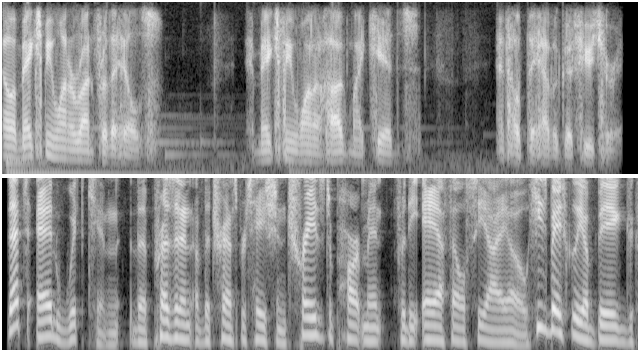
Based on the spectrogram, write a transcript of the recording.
No, it makes me want to run for the hills. It makes me want to hug my kids and hope they have a good future. That's Ed Wytkind, the president of the Transportation Trades Department for the AFL CIO. He's basically a big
